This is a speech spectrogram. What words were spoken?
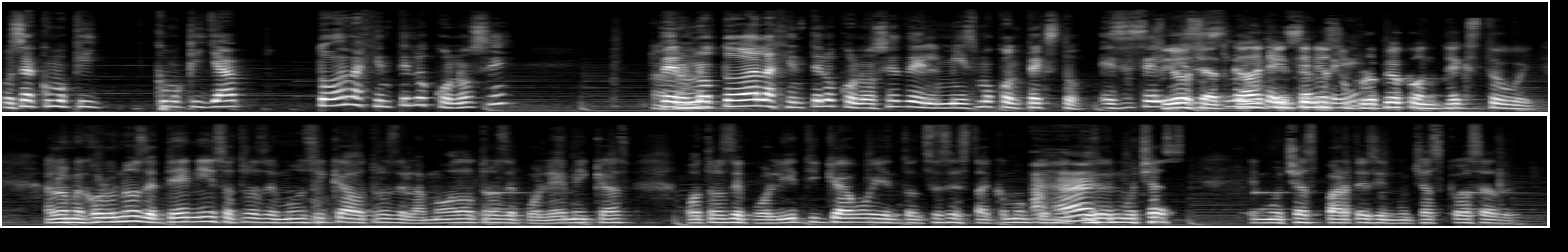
O sea, como que, como que ya toda la gente lo conoce. Pero Ajá. no toda la gente lo conoce del mismo contexto. Ese es el Sí, o sea, cada quien tiene su ¿eh? propio contexto, güey. A lo mejor unos de tenis, otros de música, otros de la moda, otros de polémicas, otros de política, güey. Entonces está como que metido en muchas, en muchas partes y en muchas cosas, güey.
